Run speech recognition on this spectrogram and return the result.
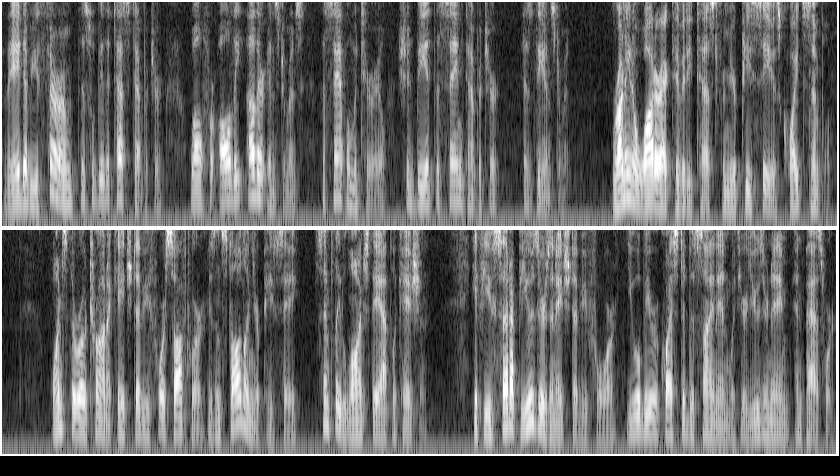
For the AW therm, this will be the test temperature, while for all the other instruments, the sample material should be at the same temperature as the instrument. Running a water activity test from your PC is quite simple. Once the Rotronic HW4 software is installed on your PC, simply launch the application. If you've set up users in HW4, you will be requested to sign in with your username and password.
